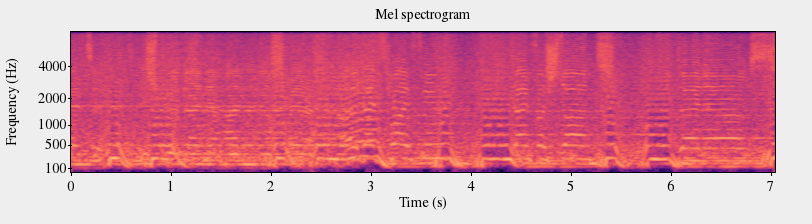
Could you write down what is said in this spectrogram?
Kälte. Ich spür deine Hand nicht mehr. All dein Zweifel, dein Verstand, deine Angst.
